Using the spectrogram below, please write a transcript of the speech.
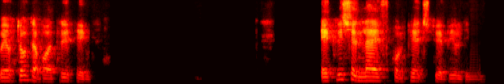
We have talked about three things. A Christian life compared to a building.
